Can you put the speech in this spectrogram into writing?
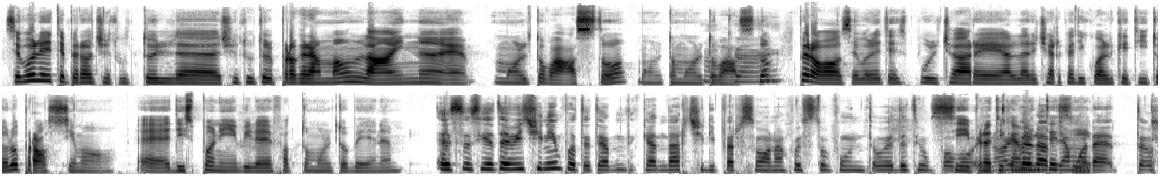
Se volete però c'è tutto, il, c'è tutto il programma online, è molto vasto, molto molto Ok. vasto. Però se volete spulciare alla ricerca di qualche titolo prossimo è disponibile, fatto molto bene. E se siete vicini potete anche andarci di persona a questo punto, vedete un po' Sì, voi. praticamente Noi ve l'abbiamo sì. detto.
